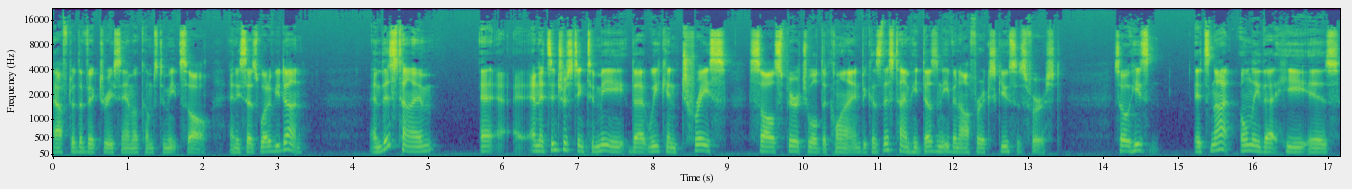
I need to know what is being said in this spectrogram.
after the victory, Samuel comes to meet Saul. And he says, What have you done? And this time, and it's interesting to me that we can trace Saul's spiritual decline because this time he doesn't even offer excuses first. So he's it's not only that he is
